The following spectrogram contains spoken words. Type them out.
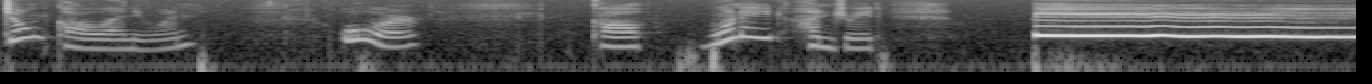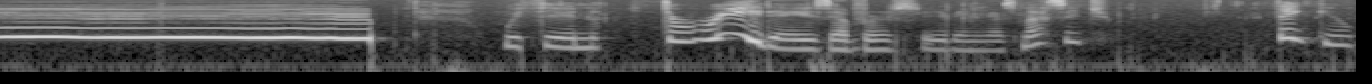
don't call anyone or call 1 800 beep within three days of receiving this message. Thank you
